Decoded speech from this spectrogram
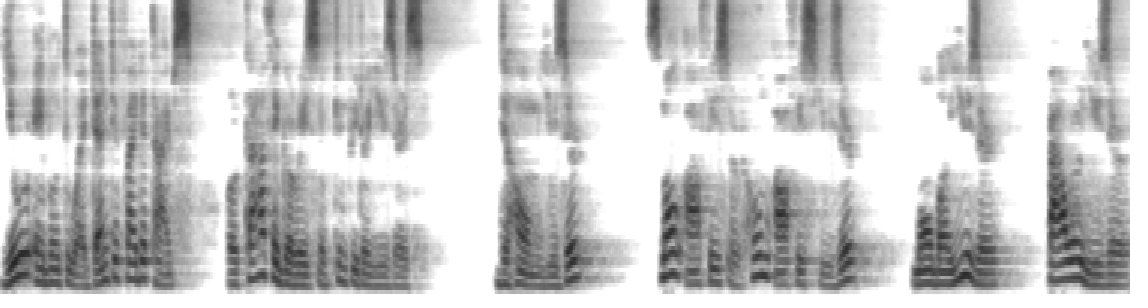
you were able to identify the types or categories of computer users. The home user, small office or home office user, mobile user, power user,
